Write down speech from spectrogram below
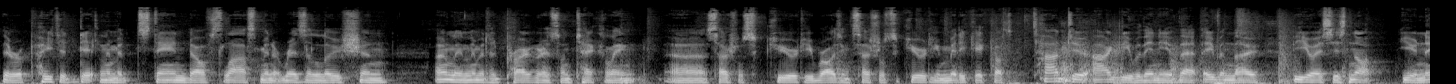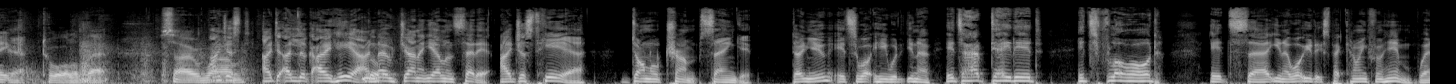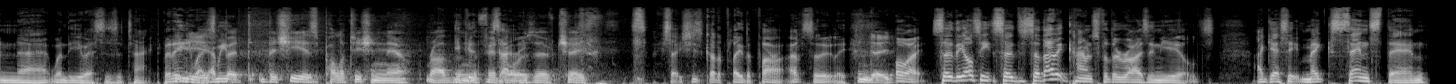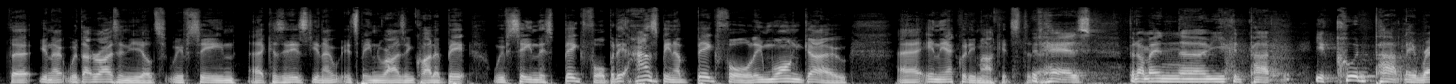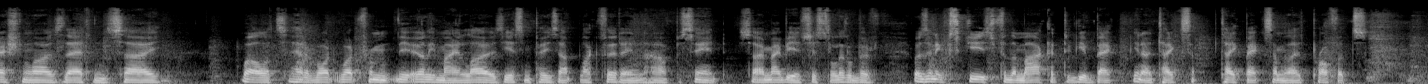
the repeated debt limit standoffs, last minute resolution, only limited progress on tackling uh, social security, rising social security and Medicare costs. It's hard to argue with any of that, even though the US is not unique yeah. to all of that. So um, I just, I, I, look, I hear, look, I know Janet Yellen said it. I just hear Donald Trump saying it don't you? It's what he would, you know, it's outdated, it's flawed. It's uh, you know what you'd expect coming from him when uh, when the US is attacked. But anyway, is, I mean, but but she is a politician now rather than could, the Federal exactly. Reserve chief. so she's got to play the part, absolutely. Indeed. All right. So the Aussie, so so that accounts for the rise in yields. I guess it makes sense then that, you know, with that rise in yields, we've seen, because uh, it is, you know, it's been rising quite a bit. We've seen this big fall, but it has been a big fall in one go uh, in the equity markets today. It has. But I mean, uh, you could part, you could partly rationalise that and say, well, it's had a what, what from the early May lows, the S&P's up like 13.5%. So maybe it's just a little bit of, was an excuse for the market to give back, you know, take take back some of those profits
